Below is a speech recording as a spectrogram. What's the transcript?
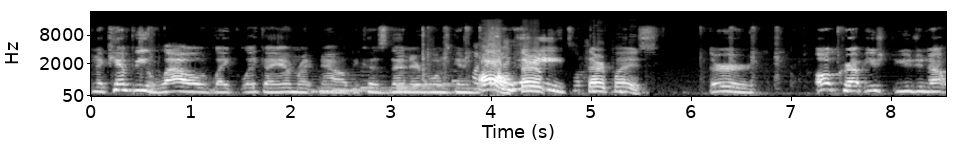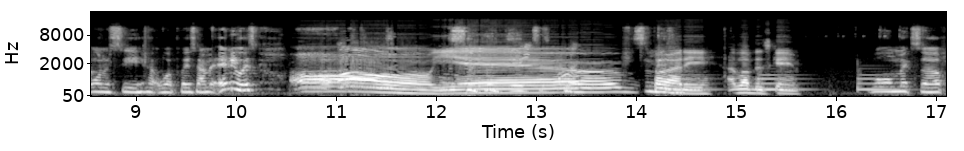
And it can't be loud like like I am right now because then everyone's getting. Oh, Hey, third, third place. Third. Oh crap! You you do not want to see how, what place I'm in. Anyways. Oh Super yeah, buddy. I love this oh. game. We'll mix up.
